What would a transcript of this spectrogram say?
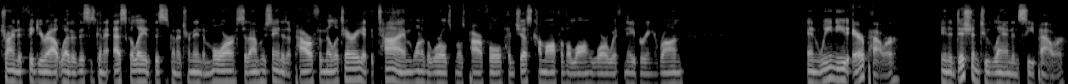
trying to figure out whether this is going to escalate, if this is going to turn into more. Saddam Hussein is a powerful military. At the time, one of the world's most powerful, had just come off of a long war with neighboring Iran. And we need air power in addition to land and sea power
